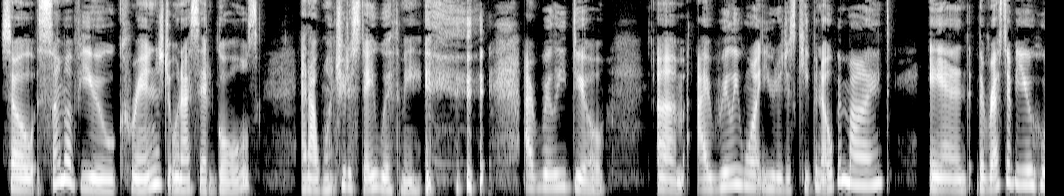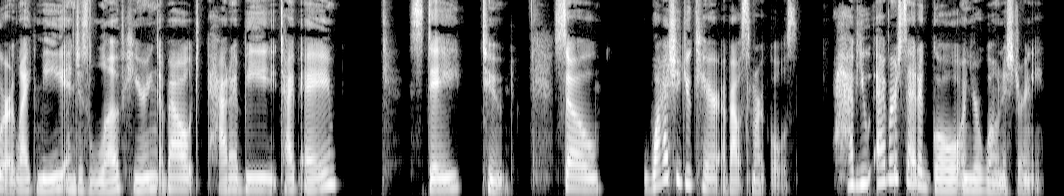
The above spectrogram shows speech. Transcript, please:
So, some of you cringed when I said goals, and I want you to stay with me. I really do. Um, I really want you to just keep an open mind and the rest of you who are like me and just love hearing about how to be type A, stay tuned. So, why should you care about SMART goals? Have you ever set a goal on your wellness journey?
